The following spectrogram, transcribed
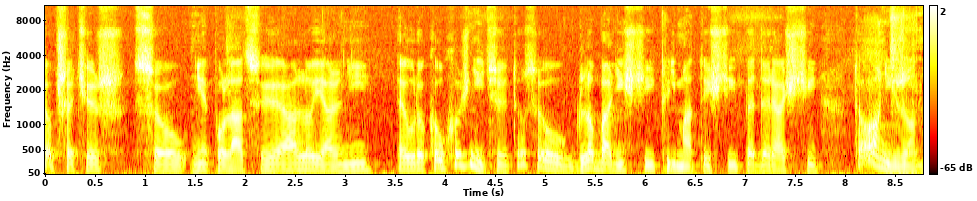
To przecież są nie Polacy, a lojalni eurokołchoźnicy. To są globaliści, klimatyści, pederaści. To oni rządzą.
